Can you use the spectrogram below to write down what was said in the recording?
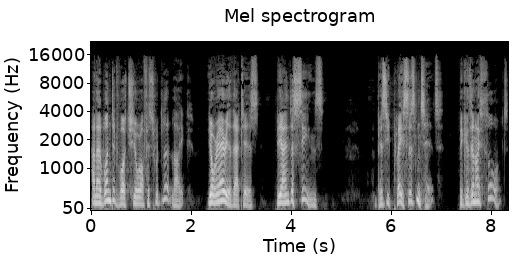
And I wondered what your office would look like. Your area, that is, behind the scenes. A busy place, isn't it? Bigger than I thought.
